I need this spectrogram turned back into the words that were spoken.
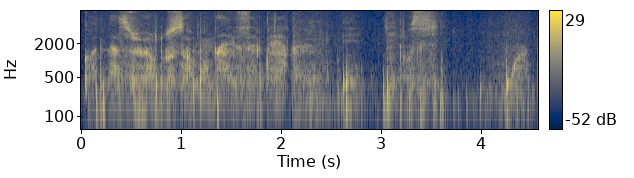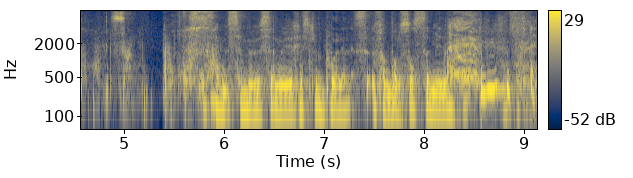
code La Sueur, nous sommes en ASMR. Et il y a aussi moins 35%. Ça, ça, me, ça me hérisse le poil. Enfin, dans le sens, ça m'énerve.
